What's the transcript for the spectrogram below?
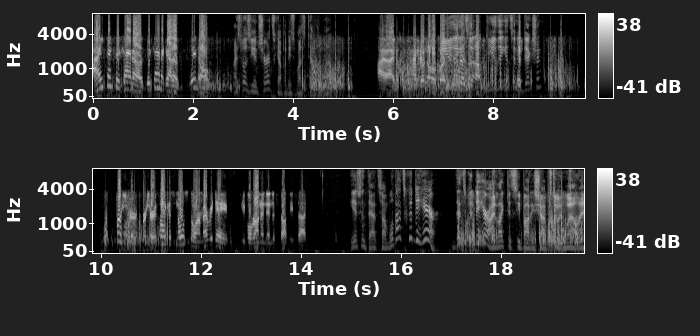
I think they kind of they kind of got to you know I suppose the insurance companies must tell them, huh? I I don't, I don't know, but Do you, think it's a, uh, do you think it's an addiction? for sure, for sure. It's like a snowstorm every day. People running into stuff. He said. Isn't that some? Well, that's good to hear. That's good to hear. I like to see body shops doing well. I,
